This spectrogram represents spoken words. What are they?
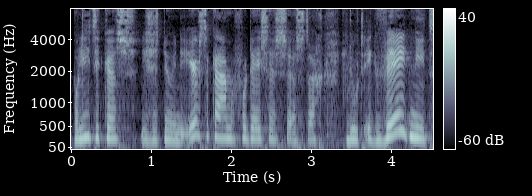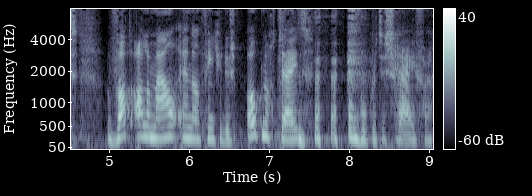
politicus. Je zit nu in de Eerste Kamer voor D66. Je doet ik weet niet wat allemaal. En dan vind je dus ook nog tijd om boeken te schrijven.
